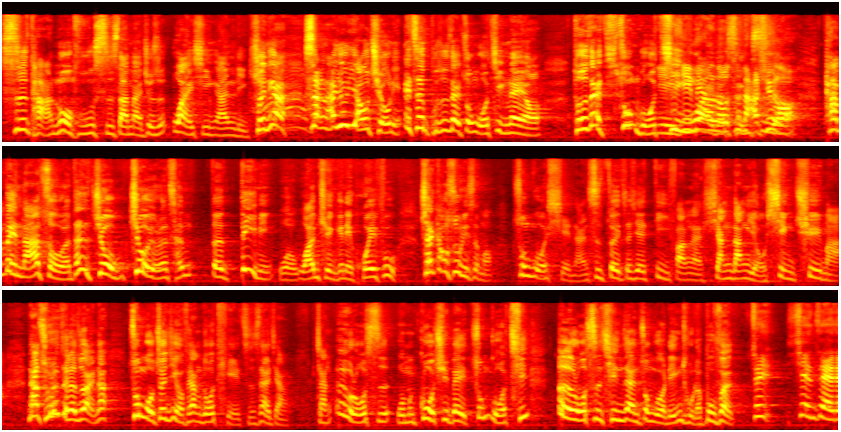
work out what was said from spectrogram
斯塔诺夫斯山脉就是外兴安岭，所以你看，实际上他就要求你，哎，这不是在中国境内哦，都是在中国境外的城市哦。它被拿走了，但是旧旧有的城的地名，我完全给你恢复。所以告诉你什么？中国显然是对这些地方啊相当有兴趣嘛。那除了这个之外，那中国最近有非常多帖子在讲讲俄罗斯，我们过去被中国侵，俄罗斯侵占中国领土的部分。所以现在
